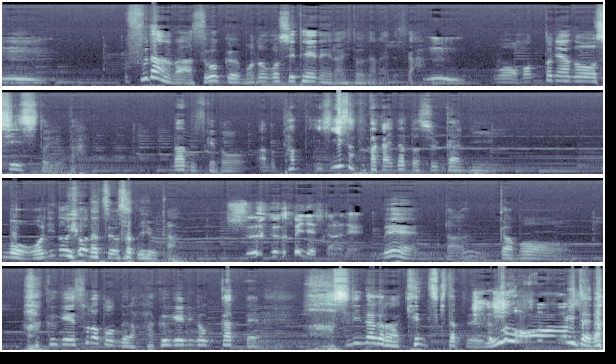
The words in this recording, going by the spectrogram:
うん。普段はすごく物腰丁寧な人じゃないですか。うん。もう本当にあの、紳士というか、なんですけど、あの、た、いざ戦いになった瞬間に、もう鬼のような強さというか、すごいですからね。ねえ、なんかもう、白芸、空飛んでる白芸に乗っかって、走りながら剣突き立てて、うおーみたいな。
